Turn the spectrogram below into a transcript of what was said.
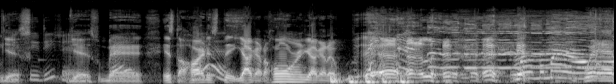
Yes, QC DJ, yes, man. right? It's the hardest Yes. thing. Y'all got a horn. Y'all got a. We're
